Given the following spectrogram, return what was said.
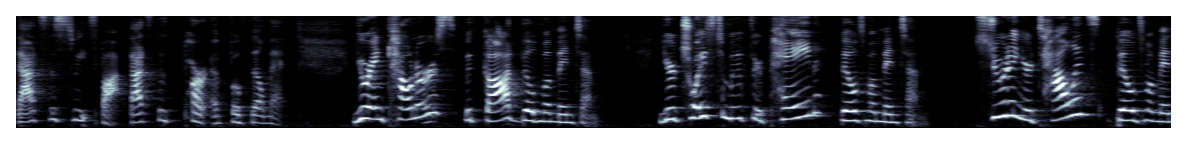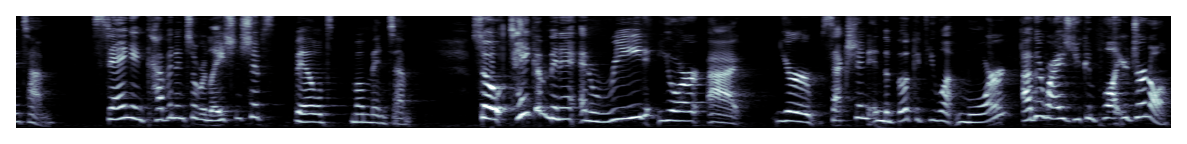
that's the sweet spot. That's the part of fulfillment. Your encounters with God build momentum. Your choice to move through pain builds momentum. Stewarding your talents builds momentum. Staying in covenantal relationships builds momentum. So take a minute and read your uh, your section in the book if you want more. Otherwise, you can pull out your journal.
